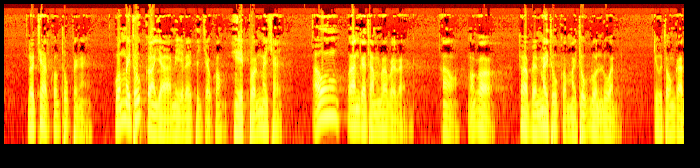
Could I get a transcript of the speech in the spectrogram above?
ๆรสชาติความทุกข์เป็นไงความไม่ทุกข์ก็อย่ามีอะไรไปเกี่ยวข้อง เหตุผลไม่ใช่ เอาการกระทำเข้าไปเลยอ้ามันก็ถ้าเป็นไม่ทุกข์ก็ไม่ทุกข์ล้วนๆอยู่ตรงกัน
